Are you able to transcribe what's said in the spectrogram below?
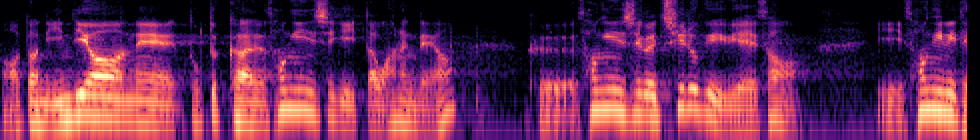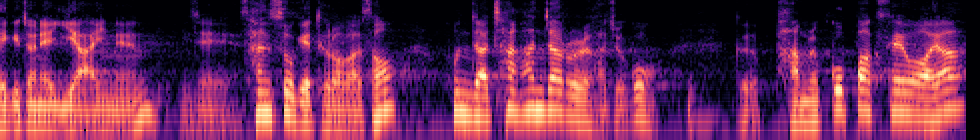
어떤 인디언의 독특한 성인식이 있다고 하는데요. 그 성인식을 치르기 위해서 이 성인이 되기 전에 이 아이는 이제 산 속에 들어가서 혼자 창 한 자루를 가지고 그 밤을 꼬박 세워야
